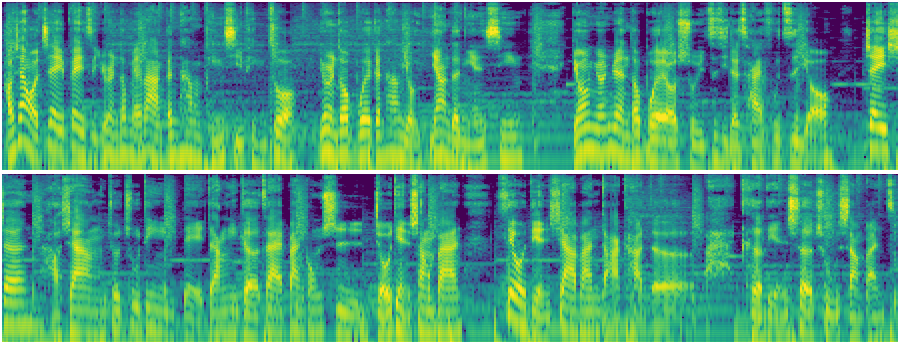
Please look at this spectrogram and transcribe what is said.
好像我这一辈子永远都没办法跟他们平起平坐，永远都不会跟他们有一样的年薪，永永远都不会有属于自己的财富自由。这一生好像就注定得当一个在办公室九点上班、六点下班打卡的唉可怜社畜上班族。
